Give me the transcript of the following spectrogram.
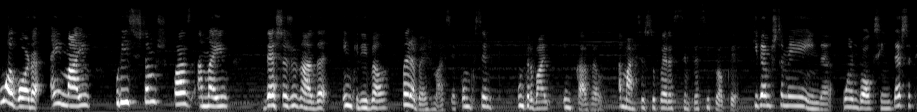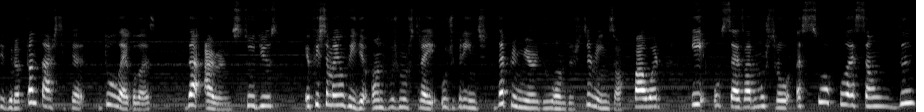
um agora em maio, por isso estamos quase a meio desta jornada incrível. Parabéns, Márcia, como sempre, um trabalho impecável. A Márcia supera-se sempre a si própria. Tivemos também ainda o unboxing desta figura fantástica do Legolas da Iron Studios. Eu fiz também um vídeo onde vos mostrei os brindes da Premiere de Londres de Rings of Power e o César mostrou a sua coleção de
